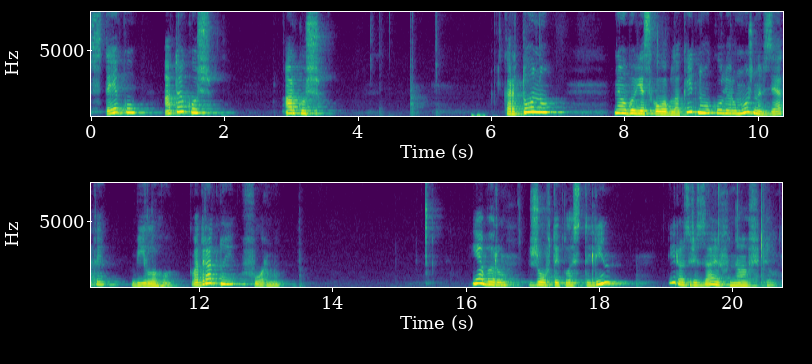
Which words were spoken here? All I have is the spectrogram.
стеку, а також аркуш картону, не обов'язково блакитного кольору, можна взяти білого, квадратної форми. Я беру жовтий пластилін і розрізаю навпіл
